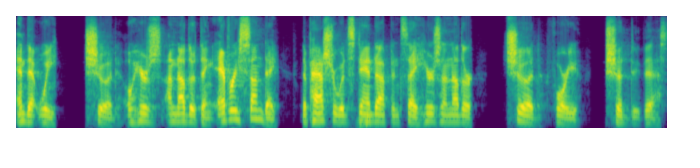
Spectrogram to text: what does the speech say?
and that we should. Oh, here's another thing. Every Sunday, the pastor would stand up and say, Here's another should for you. Should do this.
